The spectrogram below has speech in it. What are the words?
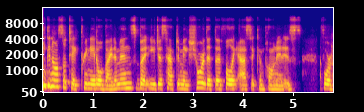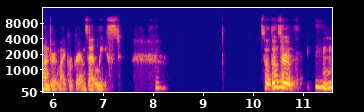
You can also take prenatal vitamins, but you just have to make sure that the folic acid component is 400 micrograms at least. Mm-hmm. So those are. Mm-hmm.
